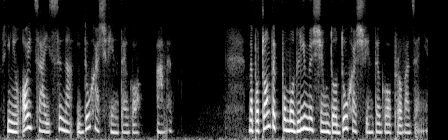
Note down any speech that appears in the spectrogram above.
W imię Ojca i Syna i Ducha Świętego. Amen. Na początek pomodlimy się do Ducha Świętego o prowadzenie.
